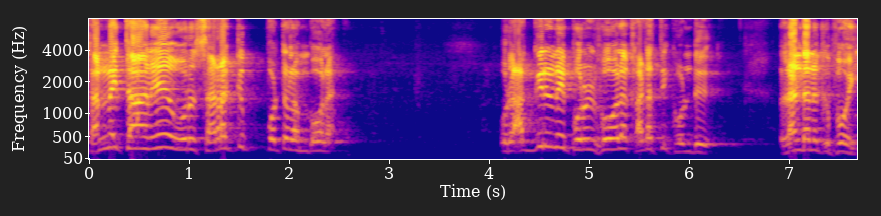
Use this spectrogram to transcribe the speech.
தன்னைத்தானே ஒரு சரக்கு பொட்டலம் போல ஒரு அக்ரிணை பொருள் போல கடத்தி கொண்டு லண்டனுக்கு போய்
